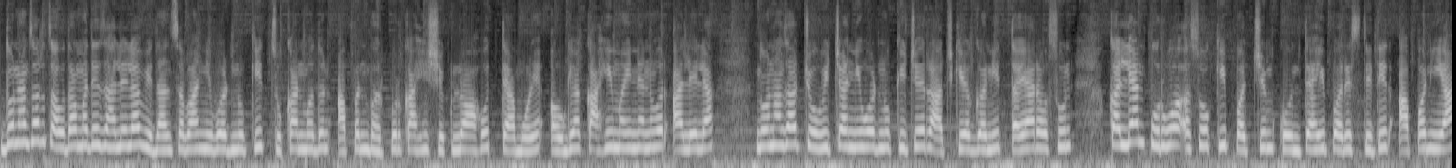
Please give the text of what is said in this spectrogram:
दोन हजार चौदामध्ये झालेल्या विधानसभा निवडणुकीत चुकांमधून आपण भरपूर काही शिकलो आहोत. त्यामुळे अवघ्या काही महिन्यांवर आलेल्या दोन हजार चोवीसच्या निवडणुकीचे राजकीय गणित तयार असून कल्याण पूर्व असो की पश्चिम कोणत्याही परिस्थितीत आपण या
